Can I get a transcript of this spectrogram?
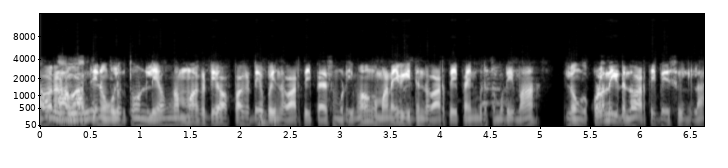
தவறான வார்த்தைன்னு உங்களுக்கு தோணலையா? உங்க அம்மா கிட்டயோ அப்பா கிட்டயோ போய் இந்த வார்த்தையை பேச முடியுமா? உங்க மனைவி கிட்ட இந்த வார்த்தையை பயன்படுத்த முடியுமா? இல்ல உங்க குழந்தைகிட்ட இந்த வார்த்தையை பேசுவீங்களா?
